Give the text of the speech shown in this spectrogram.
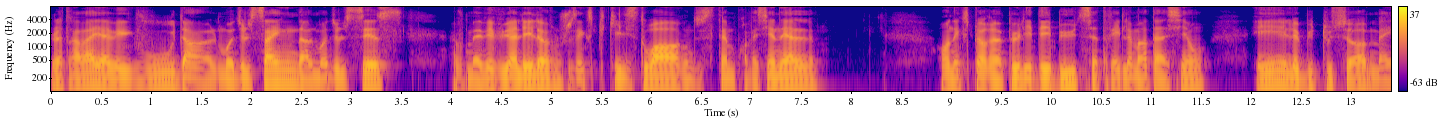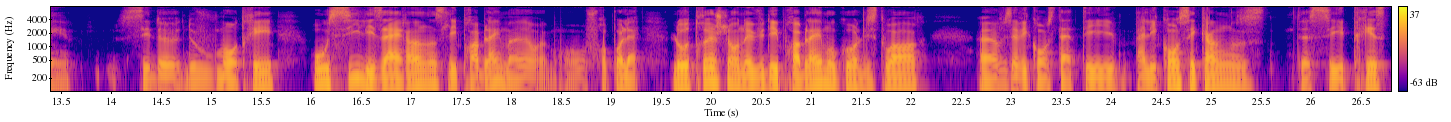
je, travaille avec vous dans le module 5, dans le module 6. Vous m'avez vu aller là, je vous ai expliqué l'histoire du système professionnel. On explorait un peu les débuts de cette réglementation. Et le but de tout ça, ben, c'est de, vous montrer aussi les errances, les problèmes. Hein. On ne fera pas l'autruche, on a vu des problèmes au cours de l'histoire. Euh, vous avez constaté ben, les conséquences de ces tristes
